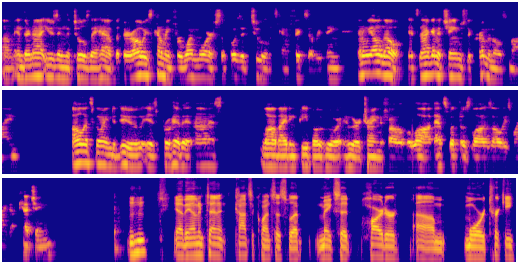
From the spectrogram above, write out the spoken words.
um, and they're not using the tools they have, but they're always coming for one more supposed tool that's going to fix everything. And we all know it's not going to change the criminal's mind. All it's going to do is prohibit honest, law-abiding people who are who are trying to follow the law. That's what those laws always wind up catching. Mm-hmm. Yeah, the unintended consequences that makes it harder, um, more tricky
